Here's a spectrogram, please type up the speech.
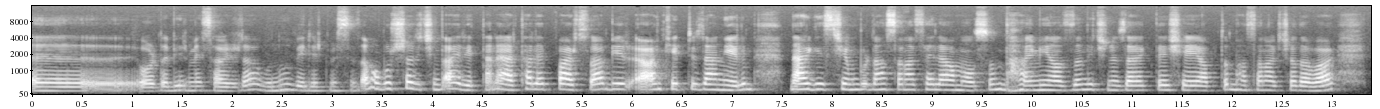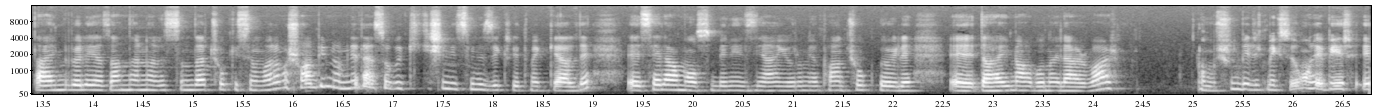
ee, orada bir mesajda bunu belirtmişsiniz. Ama burçlar için de ayrıca eğer talep varsa bir anket düzenleyelim. Nergis'ciğim buradan sana selam olsun. Daimi yazdığın için özellikle şey yaptım. Hasan Akça da var. Daimi böyle yazanların arasında çok isim var ama şu an bilmiyorum nedense bu iki kişinin ismini zikretmek geldi. Ee, selam olsun beni izleyen, yorum yapan çok böyle e, daimi aboneler var. Ama şunu belirtmek istiyorum. Oraya bir e,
